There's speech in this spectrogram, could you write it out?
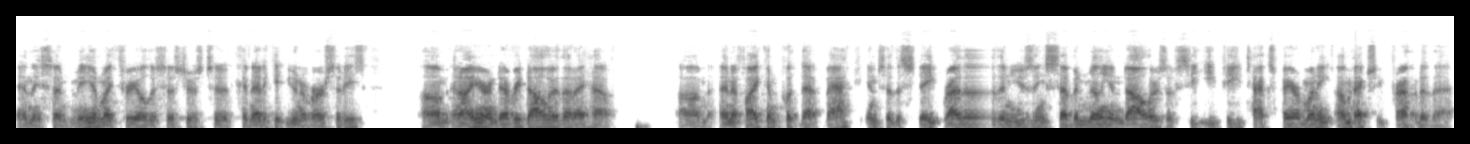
and they sent me and my three older sisters to Connecticut universities. Um, and I earned every dollar that I have. Um, and if I can put that back into the state rather than using $7 million of CEP taxpayer money, I'm actually proud of that.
